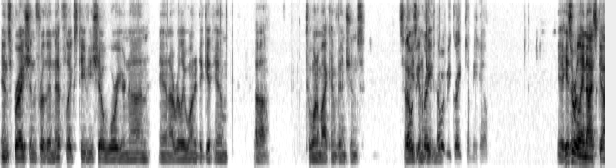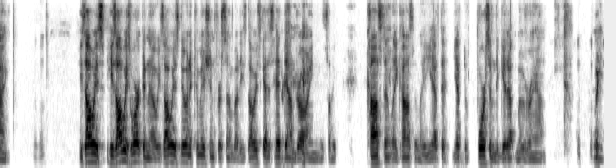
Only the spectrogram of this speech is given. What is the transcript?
inspiration for the Netflix TV show Warrior Nun, and I really wanted to get him uh, to one of my conventions. So he's going to be That would be great to meet him. Yeah, he's a really nice guy. Mhm. He's always he's always working though. He's always doing a commission for somebody. He's always got his head down drawing. It's like constantly, constantly. You have to you have to force him to get up, move around. We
